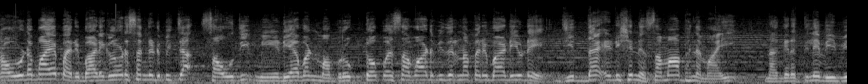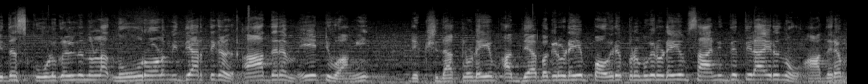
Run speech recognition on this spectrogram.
പ്രൗഢമായ പരിപാടികളോടെ സംഘടിപ്പിച്ച സൗദി മീഡിയ വൺ മബ്രൂക്ക് ടോപ്പേഴ്സ് അവാർഡ് വിതരണ പരിപാടിയുടെ ജിദ്ദ എഡിഷന് സമാപനമായി. നഗരത്തിലെ വിവിധ സ്കൂളുകളിൽ നിന്നുള്ള നൂറോളം വിദ്യാർത്ഥികൾ ആദരം ഏറ്റുവാങ്ങി. രക്ഷിതാക്കളുടെയും അധ്യാപകരുടെയും പൗരപ്രമുഖരുടെയും സാന്നിധ്യത്തിലായിരുന്നു ആദരം.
